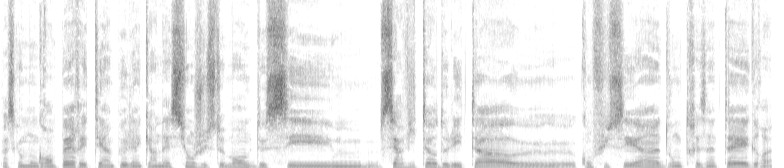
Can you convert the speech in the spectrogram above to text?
Parce que mon grand-père était un peu l'incarnation justement de ces hum, serviteurs de l'État euh, confucéens donc très intègres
